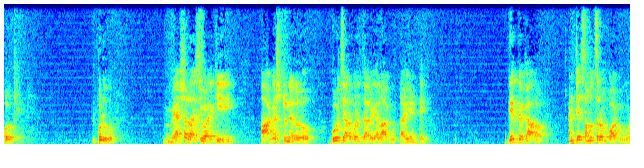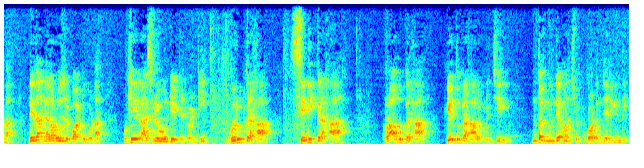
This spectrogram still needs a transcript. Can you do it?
ఓకే. ఇప్పుడు మేషరాశి వారికి ఆగస్టు నెలలో గోచార ఫలితాలు ఎలా ఉంటాయి అంటే దీర్ఘకాలం అంటే సంవత్సరం పాటు కూడా లేదా నెల రోజుల పాటు కూడా ఒకే రాశిలో ఉండేటటువంటి గురుగ్రహ శనిగ్రహ రాహుగ్రహ కేతుగ్రహాల గురించి ఇంతకు ముందే మనం చెప్పుకోవటం జరిగింది.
